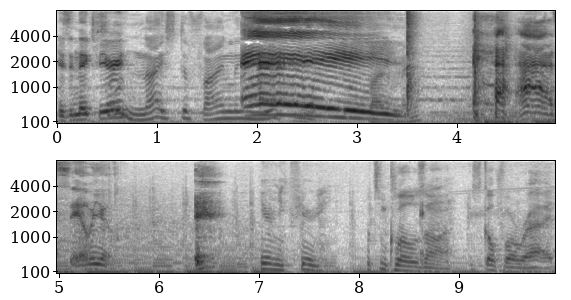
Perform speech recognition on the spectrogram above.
Is it Nick So Fury? nice to finally. Hey! meet Spider-Man. Samuel. You're Nick Fury. Put some clothes on. Let's go for a ride.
